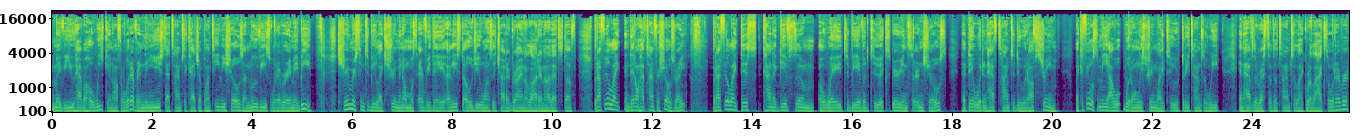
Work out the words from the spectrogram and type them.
Maybe you have a whole weekend off or whatever and then you use that time to catch up on tv shows on movies whatever it may be. Streamers seem to be like streaming almost every day. At least the og ones they try to grind a lot and all that stuff. But i feel like and they don't have time for shows right but I feel like this kind of gives them a way to be able to experience certain shows that they wouldn't have time to do it off stream. Like if it was me, I w- would only stream like two or three times a week and have the rest of the time to like relax or whatever.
